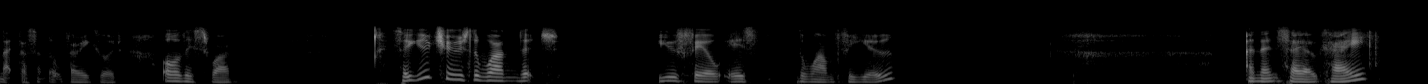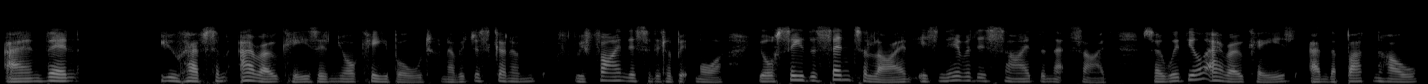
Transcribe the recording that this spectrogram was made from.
that doesn't look very good. Or this one. So you choose the one that you feel is the one for you. And then say OK. And then you have some arrow keys in your keyboard. Now we're just going to refine this a little bit more. You'll see the center line is nearer this side than that side. So with your arrow keys and the buttonhole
